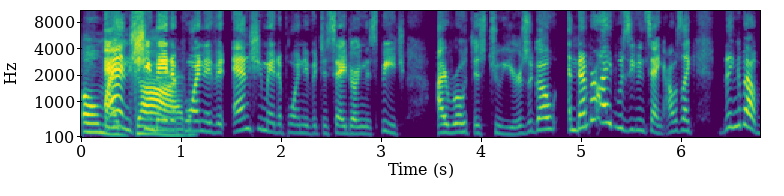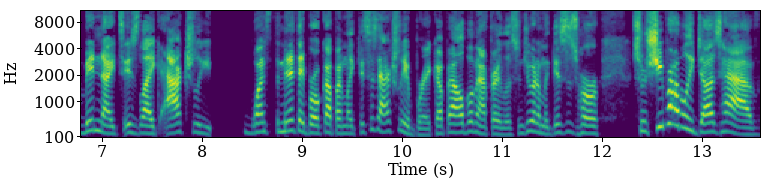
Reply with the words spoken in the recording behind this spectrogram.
Oh my god. and God. she made a point of it and she made a point of it to say during the speech i wrote this two years ago and remember i was even saying i was like the thing about midnights is like actually once the minute they broke up i'm like this is actually a breakup album after i listened to it i'm like this is her so she probably does have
